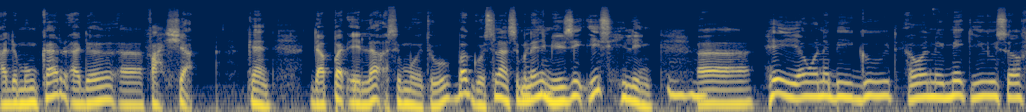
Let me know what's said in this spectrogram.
ada mungkar, ada uh, fahsyat kan dapat elak semua tu baguslah sebenarnya okay. music is healing mm-hmm. uh, hey I want to be good I want to make use of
